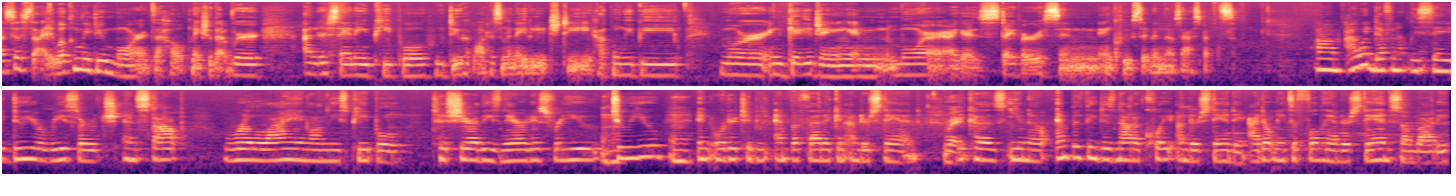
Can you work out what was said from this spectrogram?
a society, what can we do more to help make sure that we're understanding people who do have autism and ADHD? How can we be more engaging and more, I guess, diverse and inclusive in those aspects? Um, I would definitely say do your research and stop relying on these people to share these narratives for you mm-hmm. to you mm-hmm. in order to be empathetic and understand right because you know empathy does not equate understanding i don't need to fully understand somebody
